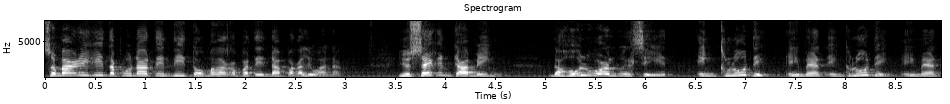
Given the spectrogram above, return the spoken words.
So makikita po natin dito, mga kapatid, napakaliwanag. Yung second coming, the whole world will see it, including, amen, including, amen,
